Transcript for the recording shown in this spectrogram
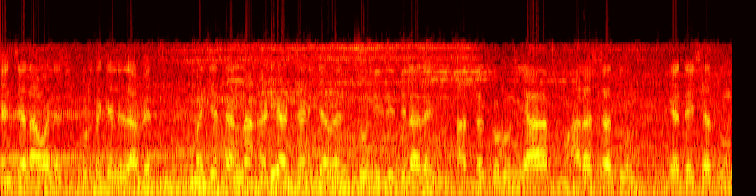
यांच्या नावाने सुपूर्द केले जावेत. म्हणजे त्यांना अडीअडचणीच्या वेळेस तो निधी दिला जाईल. असं करून या महाराष्ट्रातून या देशातून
